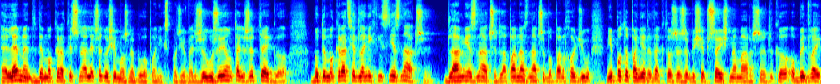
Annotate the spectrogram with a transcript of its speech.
element demokratyczny, ale czego się można było po nich spodziewać? Że użyją także tego, bo demokracja dla nich nic nie znaczy. Dla mnie znaczy, dla pana znaczy, bo pan chodził nie po to, panie redaktorze, żeby się przejść na marsze, tylko obydwaj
